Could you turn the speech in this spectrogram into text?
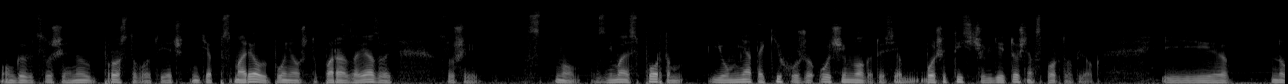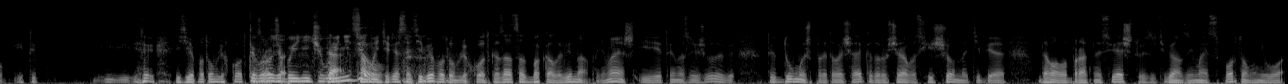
Он говорит, слушай, ну просто вот я что-то на тебя посмотрел и понял, что пора завязывать. Слушай, ну, занимаюсь спортом, и у меня таких уже очень много. То есть я больше тысячи людей точно в спорт вовлек. И, ну, и ты и, и тебе потом легко Ты отказаться. вроде бы и ничего да, и не делал. самое интересное, тебе потом легко отказаться от бокала вина, понимаешь? И ты на следующее утро, ты думаешь про этого человека, который вчера восхищенно тебе давал обратную связь, что из-за тебя он занимается спортом, у него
